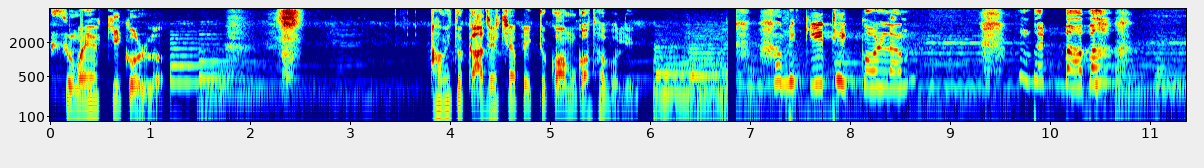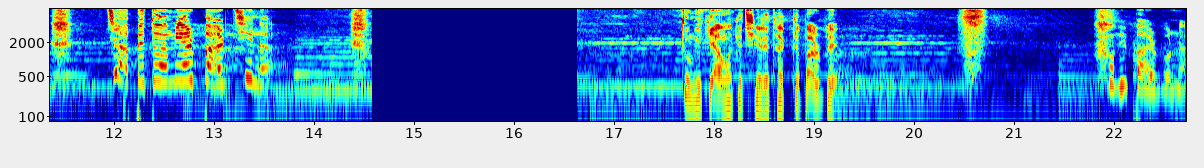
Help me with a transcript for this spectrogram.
সুমাইয়া কি করল? আমি তো কাজের চাপে একটু কম কথা বলি। আমি কি ঠিক করলাম? বাট বাবা চাপে তো আমি আর পারছি না। তুমি কি আমাকে ছেড়ে থাকতে পারবে? আমি পারব না।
